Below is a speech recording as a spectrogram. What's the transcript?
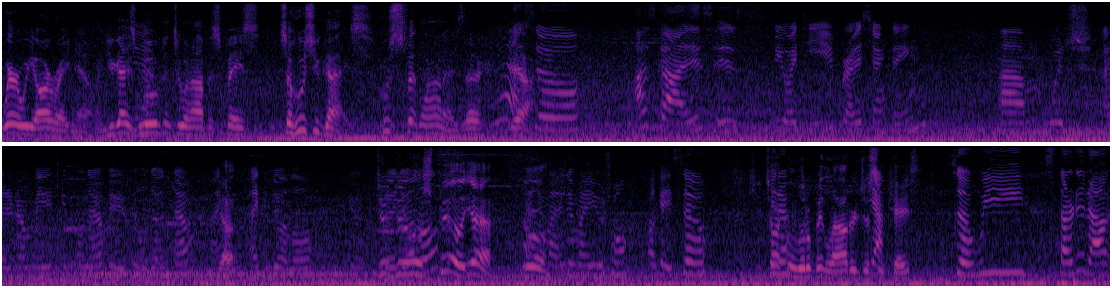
where we are right now. You guys Yeah. moved into an office space. So who's you guys? Who's Svetlana? Is there? Yeah, so us guys is BYT, Brightest Young Things, um, which I don't know, maybe people know, maybe people don't know. I, Yeah. can, I can do a little. Do, do a little spiel. Yeah. Do little- my, do my usual. Okay, so Can you talk know- a little bit louder just in case? so we started out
